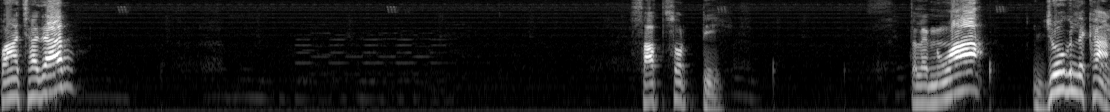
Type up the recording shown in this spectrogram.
ᱯᱟᱸᱪ ᱦᱟᱡᱟᱨ সাতষট্টি। তাহলে নোয়া যোগ লেখান।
